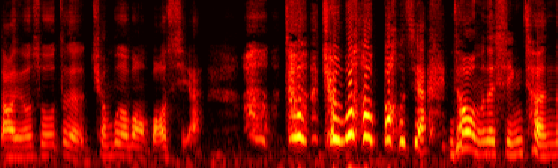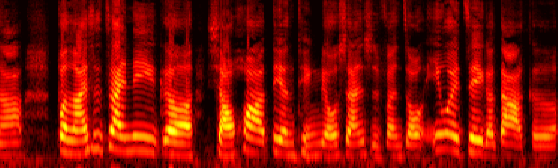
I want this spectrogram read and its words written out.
导游说：“这个全部都帮我包起来啊，就全部都包起来。”你知道我们的行程啊，本来是在那个小画店停留三十分钟，因为这个大哥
